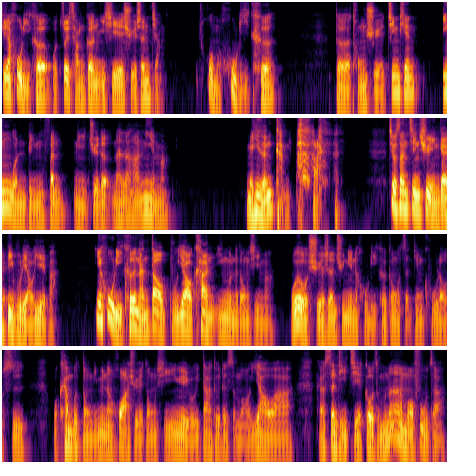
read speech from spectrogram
就像护理科，我最常跟一些学生讲，如果我们护理科的同学今天英文零分，你觉得能让他念吗？没人敢吧？就算进去，应该毕不了业吧？因为护理科难道不要看英文的东西吗？我有学生去念的护理科，跟我整天哭，老师，我看不懂里面那化学的东西，因为有一大堆的什么药啊，还有身体结构怎么那么复杂？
